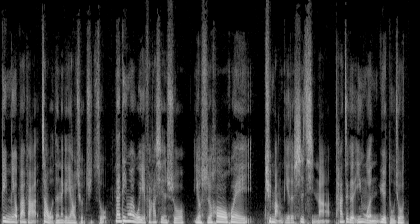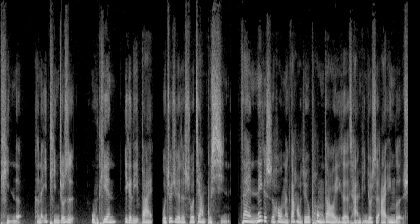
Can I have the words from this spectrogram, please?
并没有办法照我的那个要求去做。那另外我也发现说，有时候会去忙别的事情啊，他这个英文阅读就停了，可能一停就是五天一个礼拜，我就觉得说这样不行。在那个时候呢，刚好就碰到一个产品，就是 i English，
